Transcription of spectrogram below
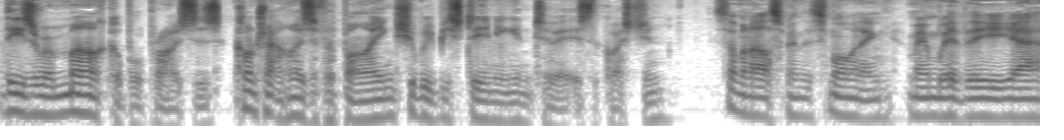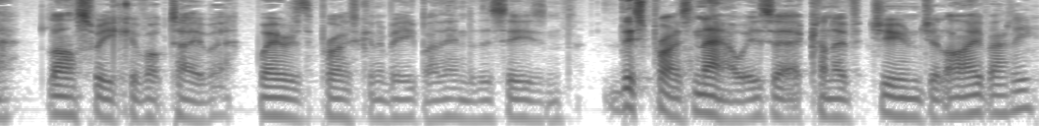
These are remarkable prices. Contract highs are for buying. Should we be steaming into it? Is the question. Someone asked me this morning. I mean, with the uh, last week of October, where is the price going to be by the end of the season? This price now is a kind of June, July valley.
